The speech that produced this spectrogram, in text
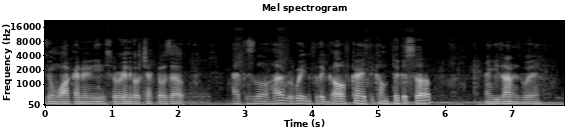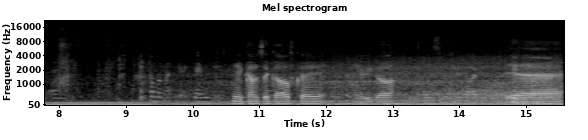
you can walk underneath. So we're gonna go check those out. At this little hut, we're waiting for the golf cart to come pick us up. And he's on his way. Here comes the golf cart. Here we go. Yeah.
